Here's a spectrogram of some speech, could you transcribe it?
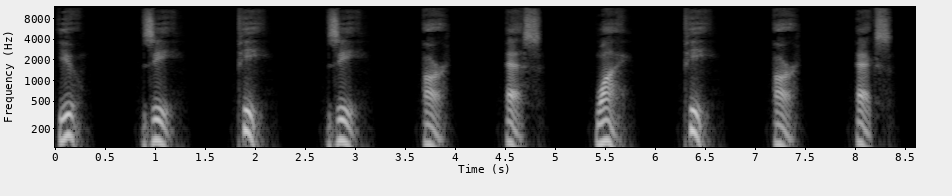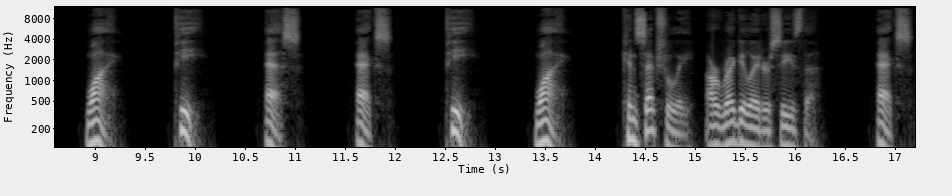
U, Z, P, Z, R, S, Y, P, R, X, Y, P, S, X, P, Y. Conceptually, our regulator sees the X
